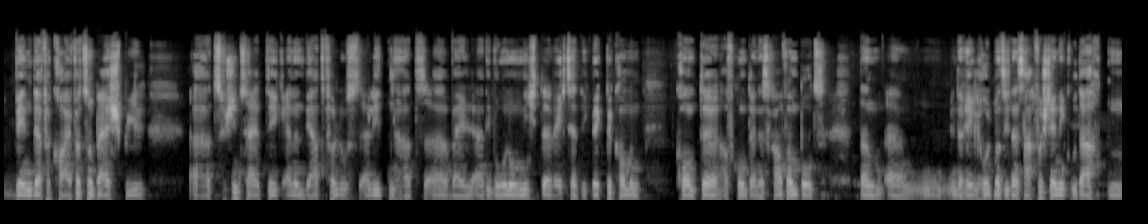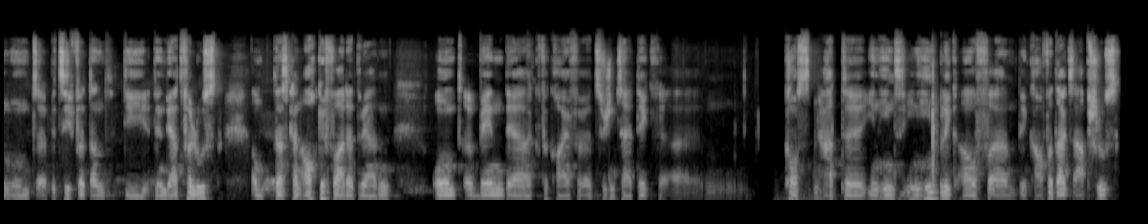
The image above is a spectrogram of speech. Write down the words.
wenn der Verkäufer zum Beispiel äh, zwischenzeitlich einen Wertverlust erlitten hat, äh, weil er die Wohnung nicht äh, rechtzeitig wegbekommen konnte aufgrund eines Kaufangebots, dann ähm, in der Regel holt man sich ein Sachverständigengutachten und äh, beziffert dann die, den Wertverlust. Und das kann auch gefordert werden. Und äh, wenn der Verkäufer zwischenzeitlich äh, Kosten hatte in, in Hinblick auf äh, den Kaufvertragsabschluss.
